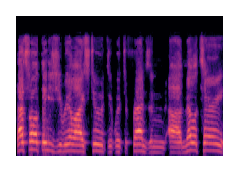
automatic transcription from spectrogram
that's the whole thing is you realize too with your friends and uh military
